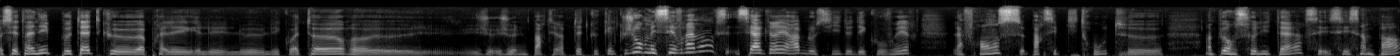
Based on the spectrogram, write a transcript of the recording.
Cette année, peut-être que après l'Équateur, euh, je, je ne partirai peut-être que quelques jours. Mais c'est vraiment, c'est agréable aussi de découvrir la France par ces petites routes, euh, un peu en solitaire. C'est sympa.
